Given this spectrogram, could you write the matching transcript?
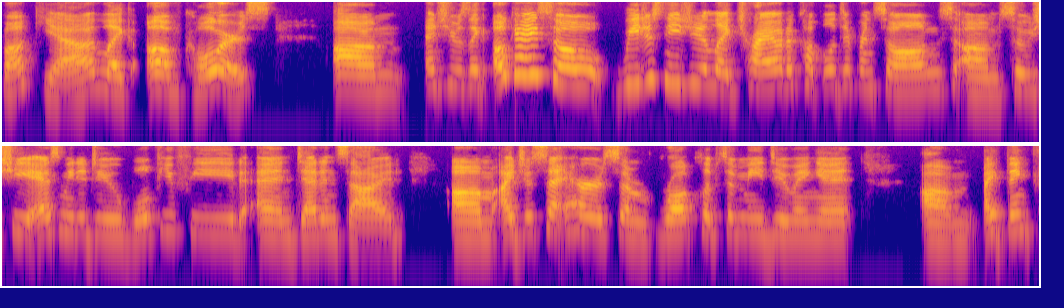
fuck yeah, like of course. Um, and she was like, okay, so we just need you to like try out a couple of different songs. Um, so she asked me to do Wolf You Feed and Dead Inside. Um, I just sent her some raw clips of me doing it. Um, I think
